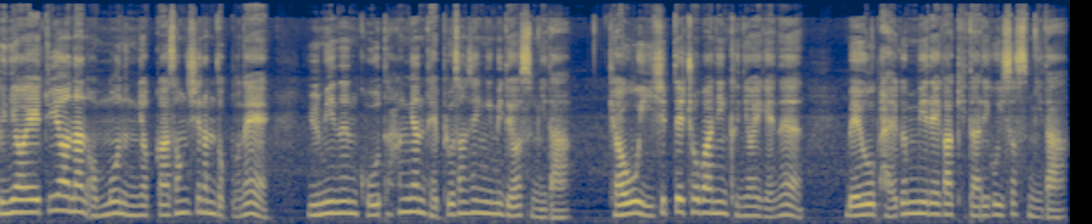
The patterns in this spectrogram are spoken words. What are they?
그녀의 뛰어난 업무 능력과 성실함 덕분에 유미는 곧 학년 대표 선생님이 되었습니다. 겨우 20대 초반인 그녀에게는 매우 밝은 미래가 기다리고 있었습니다.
